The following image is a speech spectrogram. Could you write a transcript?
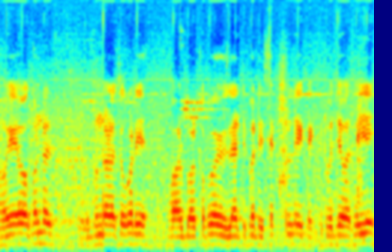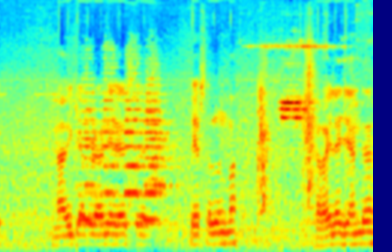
હવે એવા ગુંડલ, ગુંડાળા ચોકડીએ વાળ બાળ કપાવી લાટી પાટી સેટ કરી લઈ કીટવા જેવા થઈ જાય. આવી ગયા આપણે અનિલ હેર સલૂનમાં હવાઈ લઈ જાય અંદર.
